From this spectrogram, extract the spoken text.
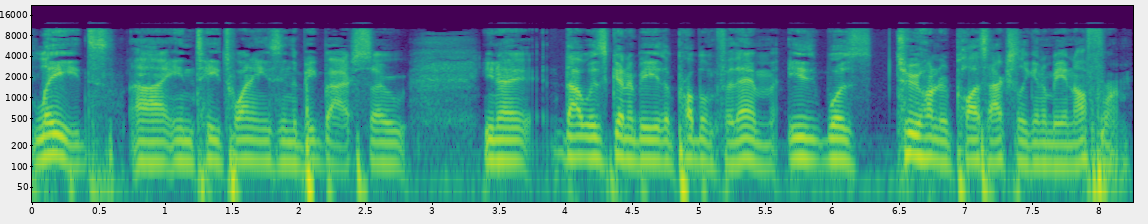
leads uh, in T20s in the Big Bash. So, you know, that was going to be the problem for them. It was 200 plus actually going to be enough for them.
